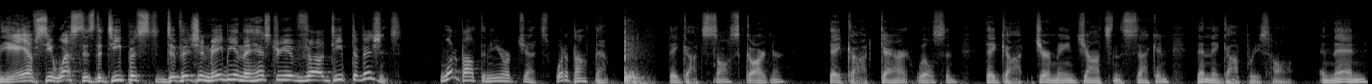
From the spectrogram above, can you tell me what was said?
The AFC West is the deepest division, maybe in the history of uh, deep divisions. What about the New York Jets? What about them? They got Sauce Gardner. They got Garrett Wilson. They got Jermaine Johnson II. Then they got Breece Hall. And then,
